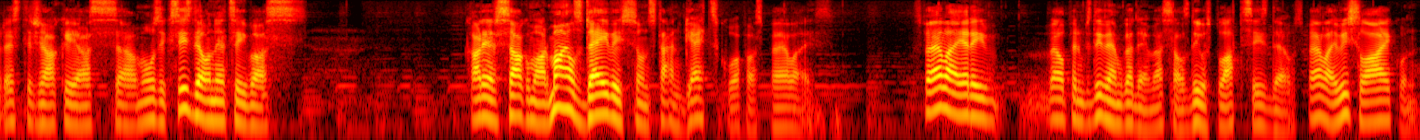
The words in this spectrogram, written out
prestižākajās mūzikas izdevniecībās. Karjeras sākumā ar Miles Davis un Stanu Gets kopā spēlējis. Spēlēja arī vēl pirms diviem gadiem, vesels divas plates izdeva. Spēlēja visu laiku, un,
